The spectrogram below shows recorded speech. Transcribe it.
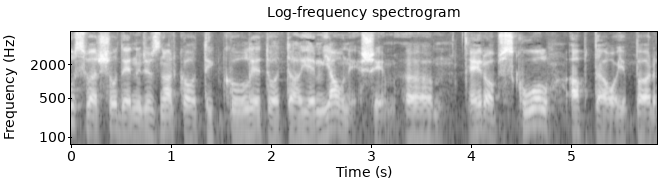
uzsvars šodien ir uz narkotiku lietotājiem jauniešiem. Eiropas skolu aptauja par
